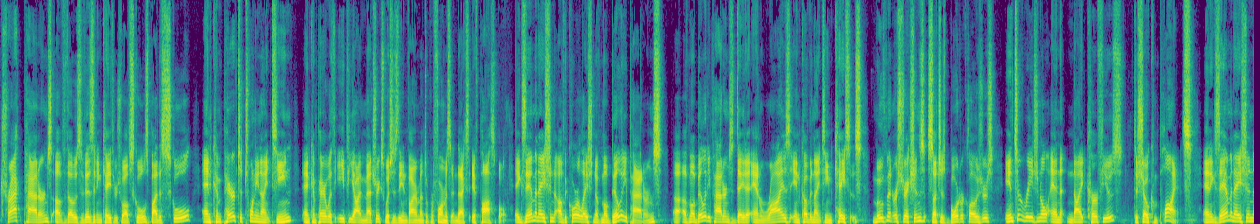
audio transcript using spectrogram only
track patterns of those visiting K through 12 schools by the school and compare to 2019 and compare with EPI metrics, which is the Environmental Performance Index, if possible. Examination of the correlation of mobility patterns uh, of mobility patterns data and rise in COVID 19 cases, movement restrictions such as border closures, interregional and night curfews to show compliance, and examination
